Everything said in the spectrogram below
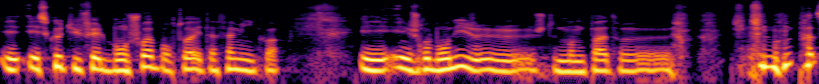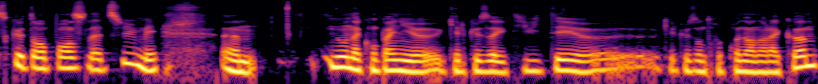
Est-ce que tu fais le bon choix pour toi et ta famille quoi? Et, je rebondis, je, je te demande pas, je te demande pas ce que tu en penses là-dessus, mais euh, nous on accompagne euh, quelques activités, euh, quelques entrepreneurs dans la com,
